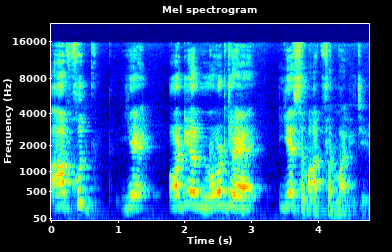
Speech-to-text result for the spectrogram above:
आप खुद ये ऑडियो नोट जो है, ये समाप्त फरमा लीजिए।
